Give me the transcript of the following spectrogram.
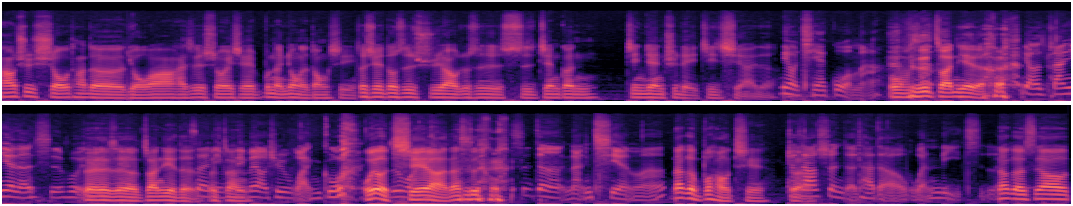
它要去修它的油啊，还是修一些不能用的东西，这些都是需要就是时间跟。经验去累积起来的，你有切过吗？我不是专业的，有专业的师傅。对对对，有专业的。所以你你没有去玩过？我有切啦，但是 是真的难切吗？那个不好切，就是要顺着它的纹理之类。那个是要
